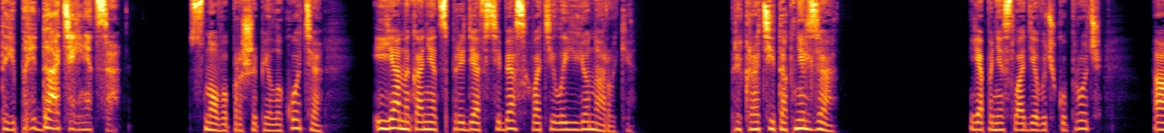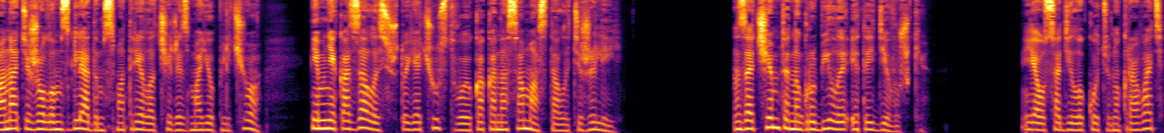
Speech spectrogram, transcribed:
«Ты предательница!» Снова прошипела Котя, и я, наконец, придя в себя, схватила ее на руки. «Прекрати, так нельзя!» Я понесла девочку прочь, а она тяжелым взглядом смотрела через мое плечо, и мне казалось, что я чувствую, как она сама стала тяжелей. «Зачем ты нагрубила этой девушке?» Я усадила Котю на кровать,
